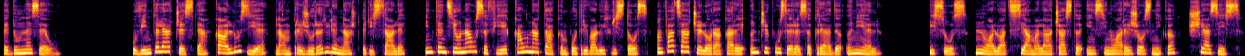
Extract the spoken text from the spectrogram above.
pe Dumnezeu. Cuvintele acestea, ca aluzie la împrejurările nașterii sale, intenționau să fie ca un atac împotriva lui Hristos în fața acelora care începuseră să creadă în el. Isus nu a luat seama la această insinuare josnică și a zis,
